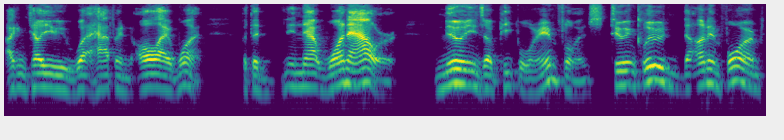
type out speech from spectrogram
I can tell you what happened all I want, but the in that one hour, millions of mm-hmm. people were influenced, to include the uninformed,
